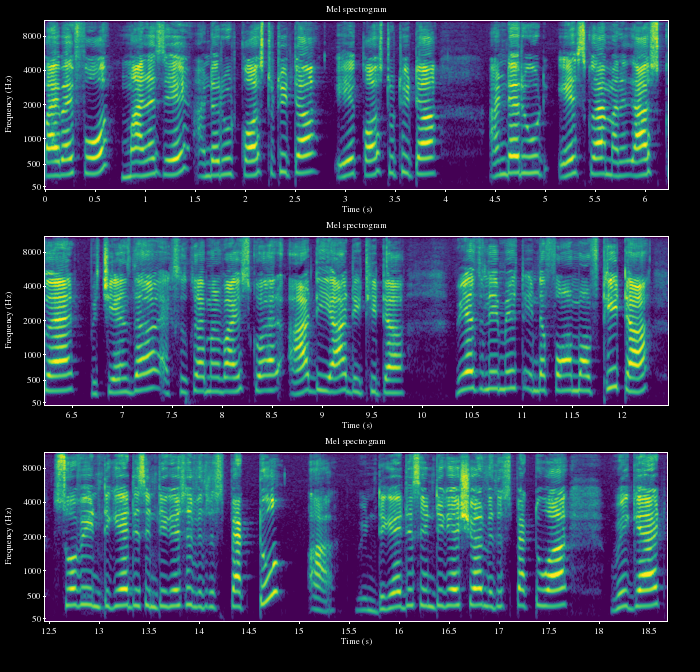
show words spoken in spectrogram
pi by four minus a under root cos two theta a cos two theta under root a square minus r square we change the x square minus y square r dr d theta we have the limit in the form of theta so we integrate this integration with respect to r. We integrate this integration with respect to r we get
